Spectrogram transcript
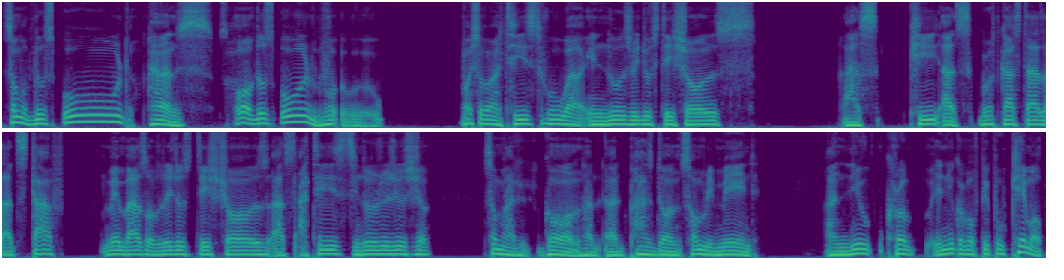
some of those old hands, some of those old vo- voiceover artists who were in those radio stations as key, as broadcasters, as staff members of radio stations, as artists in those radio stations, some had gone, had, had passed on, some remained, and new crop, a new group of people came up.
